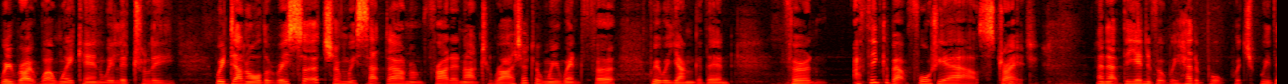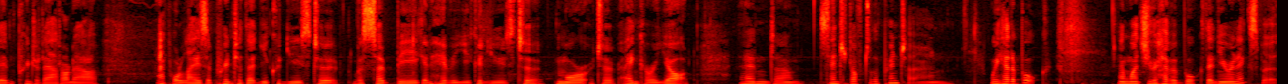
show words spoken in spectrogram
we wrote one weekend. We literally, we'd done all the research, and we sat down on Friday night to write it. And we went for, we were younger then, for I think about 40 hours straight. And at the end of it, we had a book which we then printed out on our Apple laser printer that you could use to was so big and heavy you could use to more to anchor a yacht, and um, sent it off to the printer, and we had a book. And once you have a book, then you're an expert.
